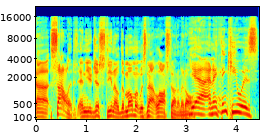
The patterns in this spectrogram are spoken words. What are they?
uh, solid. And you just, you know, the moment was not lost on him at all. Yeah, and I think he was,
